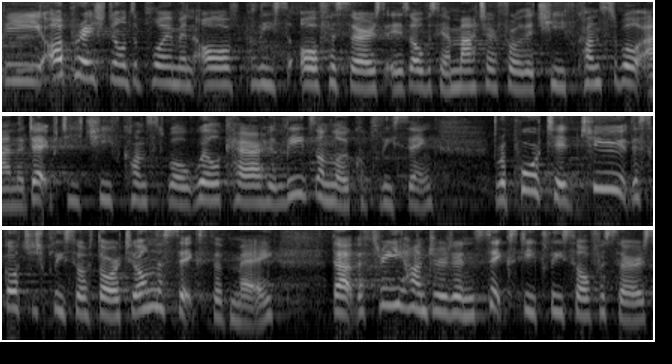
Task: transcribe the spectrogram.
The operational deployment of police officers is obviously a matter for the Chief Constable and the Deputy Chief Constable, Will Kerr, who leads on local policing, reported to the Scottish Police Authority on the 6th of May that the 360 police officers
